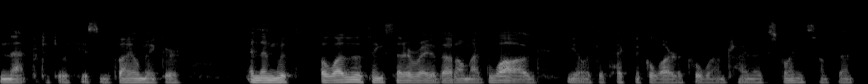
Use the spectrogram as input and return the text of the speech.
in that particular case in FileMaker, and then with a lot of the things that I write about on my blog, you know, like a technical article where I'm trying to explain something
